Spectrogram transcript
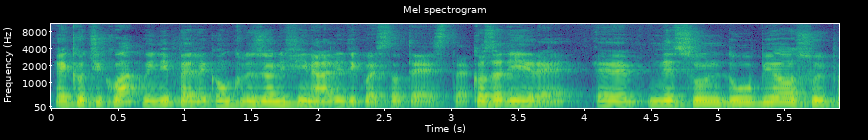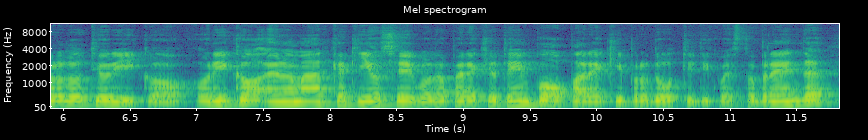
Eccoci qua quindi per le conclusioni finali di questo test. Cosa dire? Eh, nessun dubbio sui prodotti Orico. Orico è una marca che io seguo da parecchio tempo, ho parecchi prodotti di questo brand,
